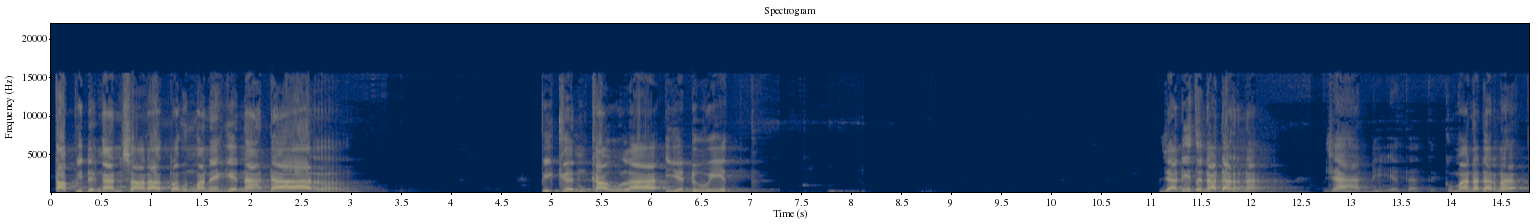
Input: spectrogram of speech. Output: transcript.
Tapi dengan syarat lamun maneh ge nadar pikeun kaula ieu duit. Jadi teu nadarna. Jadi eta teh. Kumaha nadarna?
